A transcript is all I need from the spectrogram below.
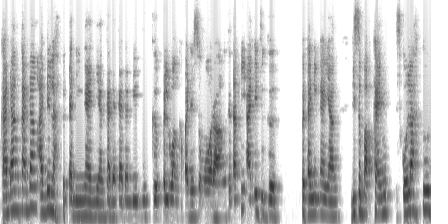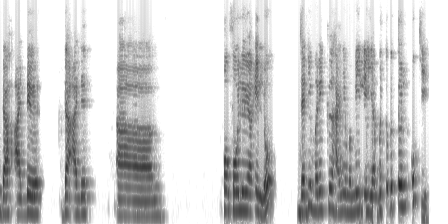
kadang-kadang adalah pertandingan yang kadang-kadang dibuka peluang kepada semua orang. Tetapi ada juga pertandingan yang disebabkan sekolah tu dah ada dah ada um, portfolio yang elok jadi mereka hanya memilih yang betul-betul okey.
